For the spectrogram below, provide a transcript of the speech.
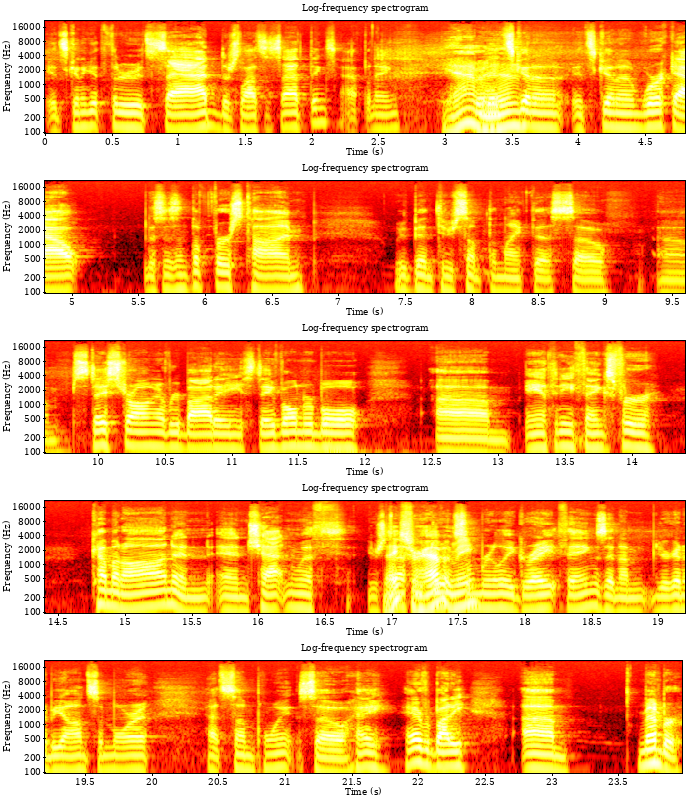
it's gonna get through. It's sad. There's lots of sad things happening. yeah, but man. it's gonna it's gonna work out. This isn't the first time we've been through something like this. So um, stay strong, everybody. Stay vulnerable. Um, Anthony, thanks for coming on and and chatting with your stuff. Thanks for having me. Some really great things, and I'm you're gonna be on some more at some point. So hey, hey everybody. Um, remember,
